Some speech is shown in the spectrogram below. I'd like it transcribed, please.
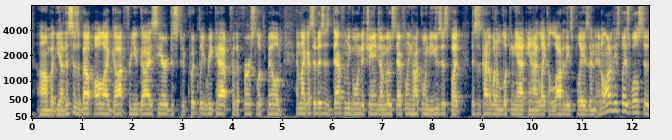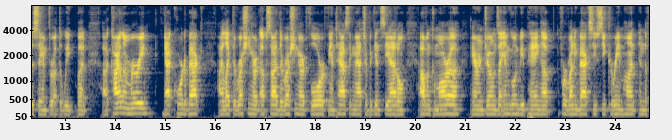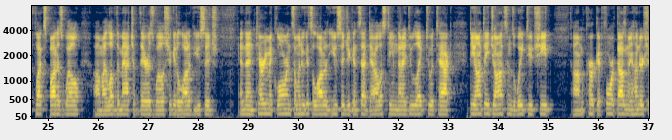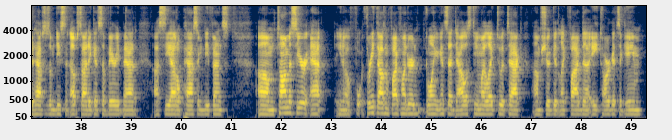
Um, but yeah, this is about all I got for you guys here. Just to quickly recap for the first look build. And like I said, this is definitely going to change. I'm most definitely not going to use this, but this is kind of what I'm looking at. And I like a lot of these plays, and, and a lot of these plays will stay the same throughout the week. But uh, Kyler Murray at quarterback. I like the rushing yard upside, the rushing yard floor. Fantastic matchup against Seattle. Alvin Kamara, Aaron Jones. I am going to be paying up for running backs. You see Kareem Hunt in the flex spot as well. Um, I love the matchup there as well. Should get a lot of usage. And then Terry McLaurin, someone who gets a lot of usage against that Dallas team that I do like to attack. Diontae Johnson's way too cheap. Um, Kirk at 4,800 should have some decent upside against a very bad uh, Seattle passing defense. Um, Thomas here at you know 3,500 going against that Dallas team I like to attack. Um, should get like five to eight targets a game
